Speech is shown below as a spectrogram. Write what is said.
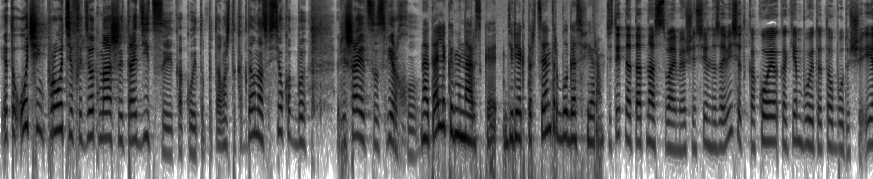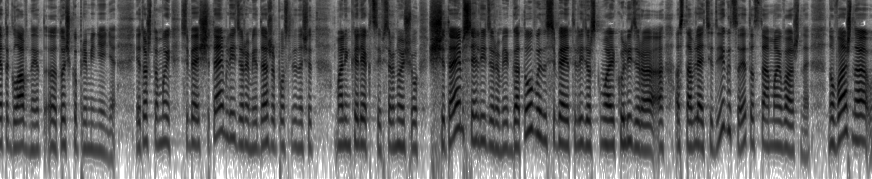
это очень против идет нашей традиции какой-то, потому что когда у нас все как бы решается сверху, Наталья Каминарская, директор Центра Благосфера. Действительно, это от нас с вами очень сильно зависит, какое, каким будет это будущее. И это главная э, точка применения. И то, что мы себя считаем лидерами, и даже после значит, маленькой лекции все равно еще считаем себя лидерами, и готовы за себя эту лидерскую маленькую лидера а, оставлять и двигаться, это самое важное. Но важно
